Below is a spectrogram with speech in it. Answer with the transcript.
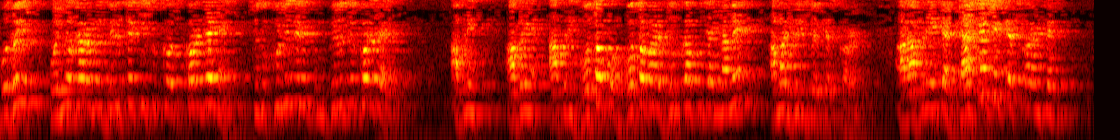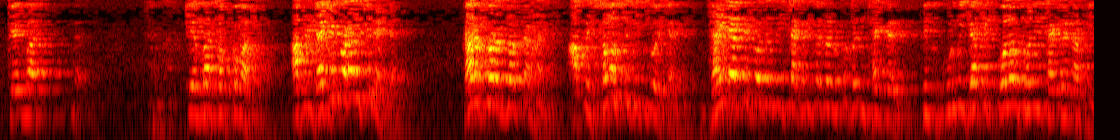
বোধহয় অন্য কারোর বিরুদ্ধে কিছু করা যায় না শুধু কুর্মীদের বিরুদ্ধে করা যায়? আপনি আপনি আপনি গত, গতবার দুর্গা পূজার নামে আমার বিরুদ্ধে কেস করেন। আর আপনি এটা ডাকে কেস করেন চেম্বার চেম্বার অফ কমার্স আপনি ডাকে করাচ্ছেন এটা? কারও করার দরকার নাই। আপনি সমস্ত কিছু করেছেন জানি না আপনি কতদিন চাকরি করবেন, কতদিন থাকবেন, কিন্তু কুর্মী জাতির কলঙ্ক নিয়ে থাকবেন আপনি।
